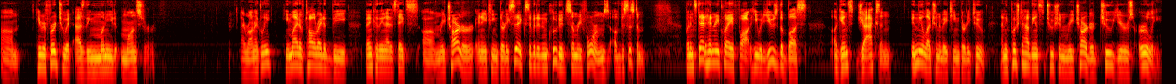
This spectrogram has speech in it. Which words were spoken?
Um, he referred to it as the moneyed monster. Ironically, he might have tolerated the Bank of the United States um, recharter in 1836 if it had included some reforms of the system. But instead, Henry Clay thought he would use the BUS against Jackson in the election of 1832 and he pushed to have the institution rechartered two years early.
